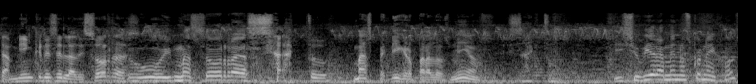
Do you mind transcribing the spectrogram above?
también crece la de zorras. Uy, más zorras. Exacto, Más peligro para los míos. exacto, Y si hubiera menos conejos,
